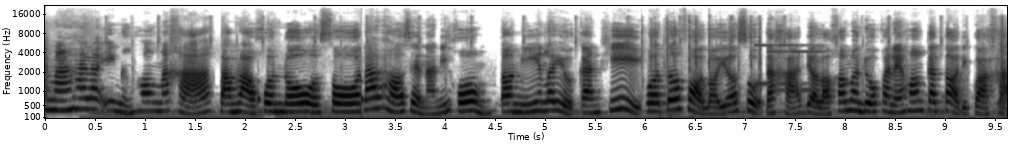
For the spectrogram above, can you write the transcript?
มีมาให้เราอีกหนึ่งห้องนะคะตามเหล่าคอนโดโซนลาดพร้าวเสนานิคม ตอนนี้เราอยู่กันที่ Waterford Royal Suite นะคะ เดี๋ยวเราเข้ามาดูภายในห้องกันต่อดีกว่าค่ะ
